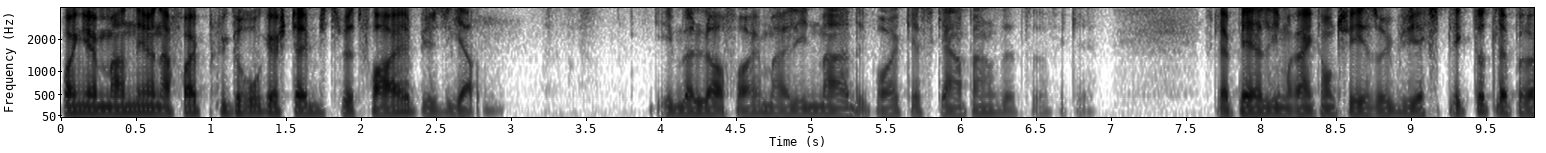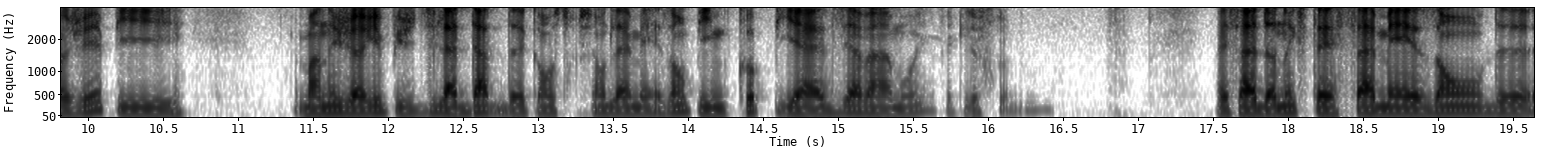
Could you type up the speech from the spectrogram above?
pogne un moment donné une affaire plus gros que je suis habitué de faire, puis je dis, garde, il me l'a offert, mais allez demander pour voir qu'est-ce qu'il en pense de ça. Je l'appelle, il me rencontre chez eux, puis j'explique tout le projet, puis un moment donné, j'arrive, puis je dis la date de construction de la maison, puis il me coupe, puis il a dit avant moi. Fait que là, je Ben, ça a donné que c'était sa maison de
